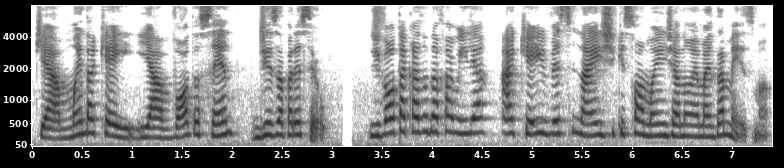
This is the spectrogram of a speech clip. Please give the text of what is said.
que é a mãe da Kay e a avó da Sam, desapareceu. De volta à casa da família, a Kay vê sinais de que sua mãe já não é mais a mesma.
